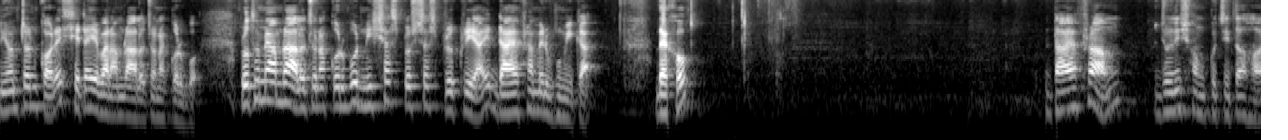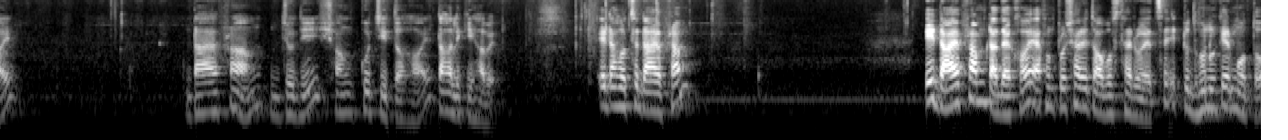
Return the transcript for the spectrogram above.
নিয়ন্ত্রণ করে, সেটাই এবার আমরা আলোচনা করব। প্রথমে আমরা আলোচনা করব নিঃশ্বাস প্রশ্বাস প্রক্রিয়ায় ডায়াফ্রামের ভূমিকা। দেখো ডায়াফ্রাম যদি সংকুচিত হয় ডায়াফ্রাম যদি সংকুচিত হয়, তাহলে কি হবে? এটা হচ্ছে ডায়াফ্রাম এই ডায়াফ্রামটা দেখো, এখন প্রসারিত অবস্থায় রয়েছে, একটু ধনুকের মতো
